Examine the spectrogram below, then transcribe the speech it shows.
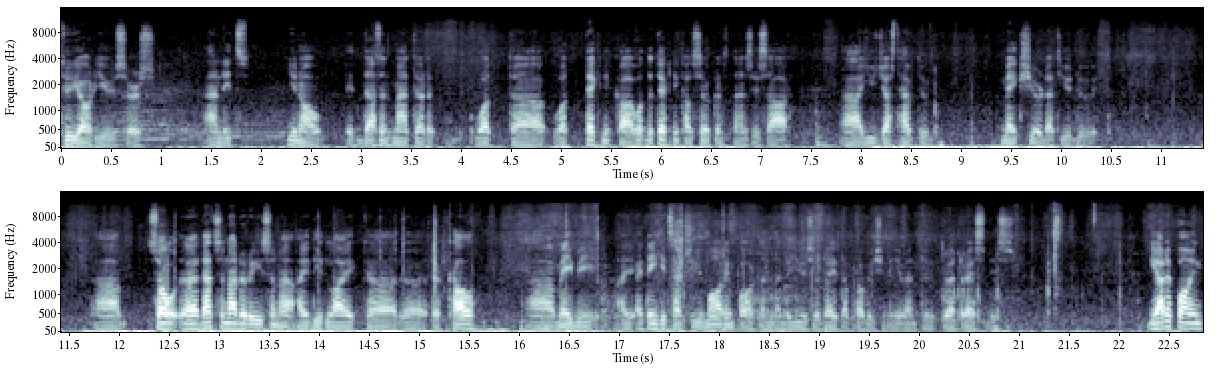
to your users, and it's you know it doesn't matter what uh, what technical what the technical circumstances are. Uh, you just have to make sure that you do it. Um, so uh, that's another reason I, I did like uh, the, the CAL. Uh, maybe I, I, think it's actually more important than the user data provision even to, to address this. The other point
